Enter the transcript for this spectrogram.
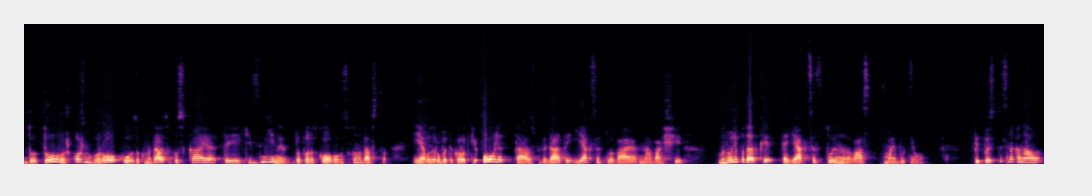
До того ж, кожного року законодавець випускає деякі зміни до податкового законодавства. Я буду робити короткий огляд та розповідати, як це впливає на ваші минулі податки та як це вплине на вас в майбутньому. Підписуйтесь на канал,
